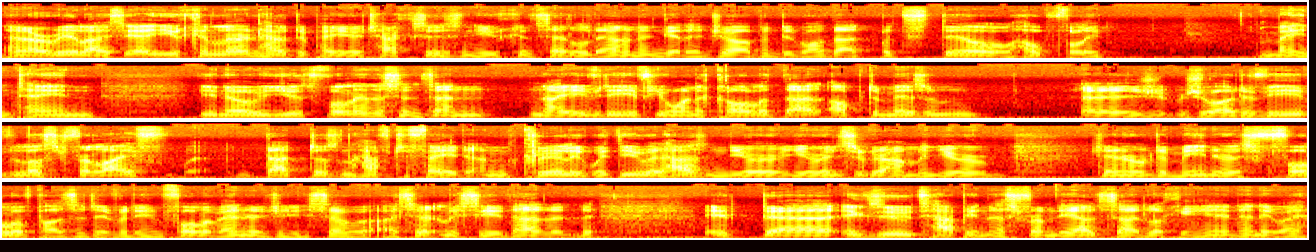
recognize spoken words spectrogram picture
And I realized, yeah, you can learn how to pay your taxes and you can settle down and get a job and do all that, but still, hopefully, maintain, you know, youthful innocence and naivety, if you want to call it that, optimism, uh, joie de vivre, lust for life. That doesn't have to fade, and clearly with you, it hasn't. Your your Instagram and your general demeanor is full of positivity and full of energy. So I certainly see that it uh, exudes happiness from the outside looking in anyway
